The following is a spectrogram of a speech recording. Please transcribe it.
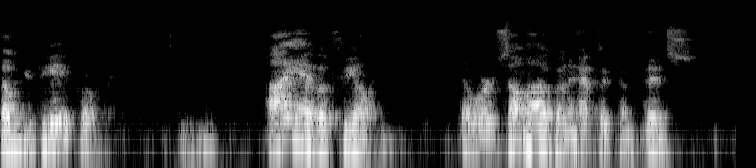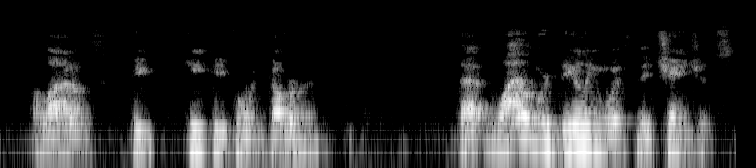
WPA program. I have a feeling that we're somehow going to have to convince a lot of pe- key people in government that while we're dealing with the changes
